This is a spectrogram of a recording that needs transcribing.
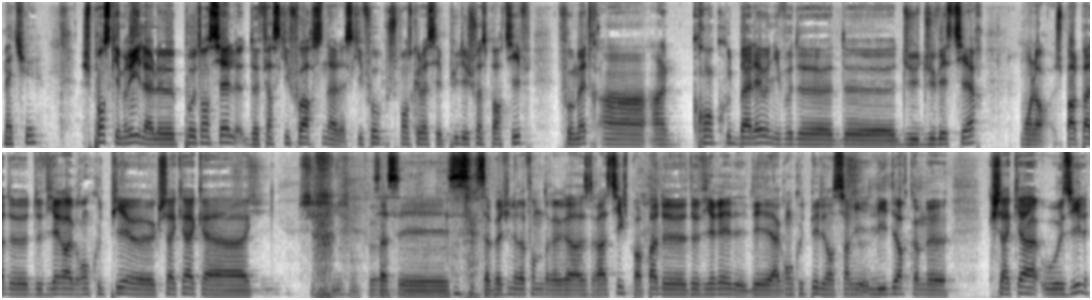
Mathieu? Je pense qu'Emery, il a le potentiel de faire ce qu'il faut à Arsenal. Ce qu'il faut, je pense que là, c'est plus des choix sportifs. faut mettre un, un grand coup de balai au niveau de, de- du, du vestiaire. Bon, alors, je parle pas de, de virer à grand coup de pied euh, Xhaka qui a. Ça, c'est, ça, peut être une réforme dra- drastique. Je parle pas de, de virer des, des- à grand coup de pied les anciens leaders comme euh, Xhaka ou Ozil.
